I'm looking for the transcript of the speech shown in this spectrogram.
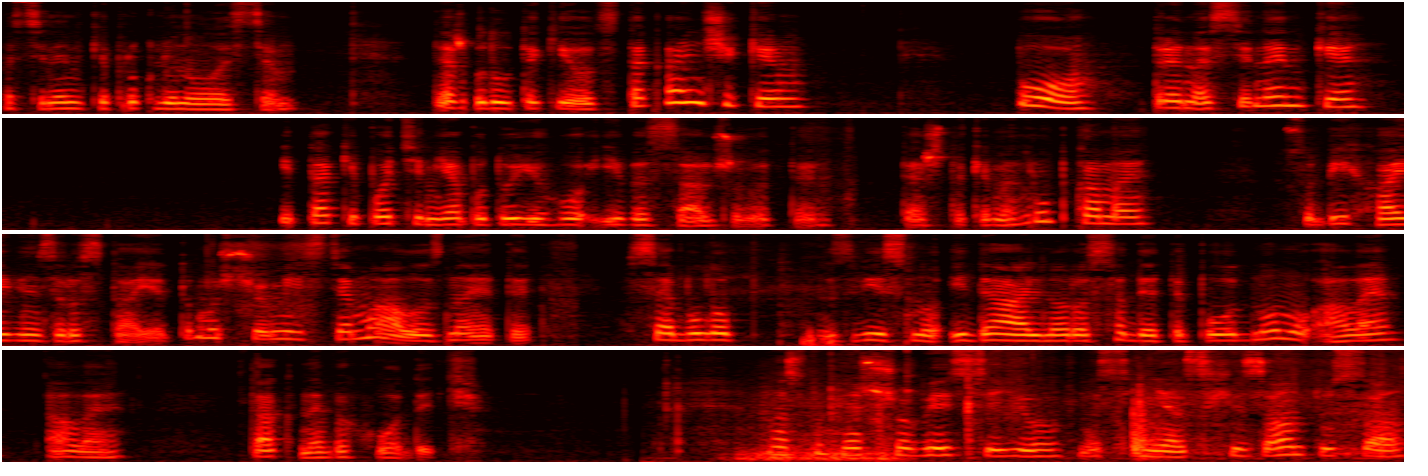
насінинки проклюнулися. Теж будуть такі от стаканчики по три насінинки. І так і потім я буду його і висаджувати. Теж такими грубками собі хай він зростає. Тому що місця мало, знаєте, все було б, звісно, ідеально розсадити по одному, але, але так не виходить. Наступне, що висію насіння з хізантуса.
